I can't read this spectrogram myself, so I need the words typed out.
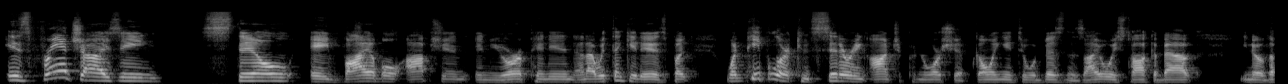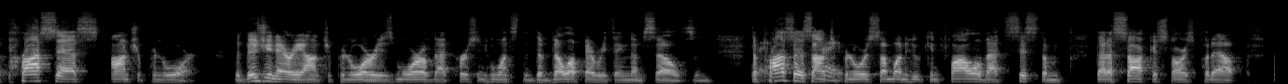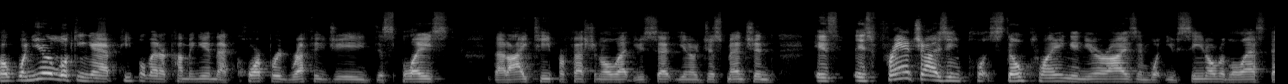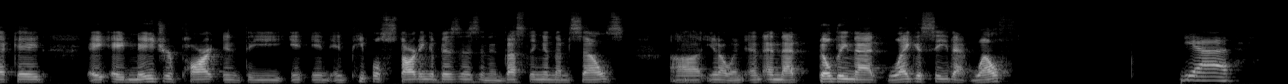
is franchising still a viable option in your opinion? And I would think it is, but when people are considering entrepreneurship going into a business, I always talk about, you know, the process entrepreneur the visionary entrepreneur mm-hmm. is more of that person who wants to develop everything themselves and the right. process entrepreneur right. is someone who can follow that system that a soccer star has put out but when you're looking at people that are coming in that corporate refugee displaced that IT professional that you said you know just mentioned is is franchising pl- still playing in your eyes and what you've seen over the last decade a, a major part in the in, in people starting a business and investing in themselves uh, you know, and, and and that building that legacy, that wealth. Yeah.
